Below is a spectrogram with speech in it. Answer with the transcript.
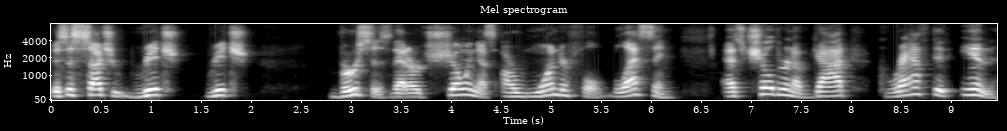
This is such rich rich verses that are showing us our wonderful blessing as children of God, grafted in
